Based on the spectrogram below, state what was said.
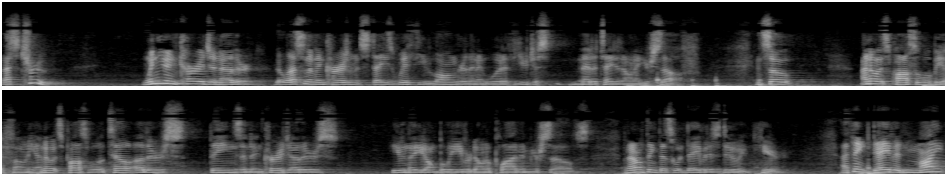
That's true. When you encourage another, the lesson of encouragement stays with you longer than it would if you just meditated on it yourself. And so, I know it's possible to be a phony. I know it's possible to tell others things and to encourage others even though you don't believe or don't apply them yourselves. But I don't think that's what David is doing here. I think David might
